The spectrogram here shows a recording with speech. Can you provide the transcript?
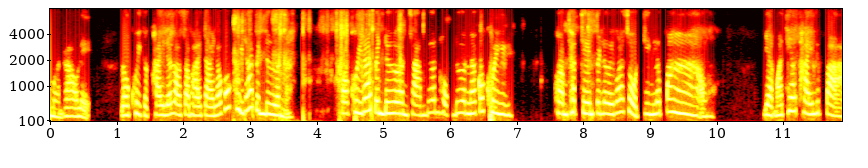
เหมือนเราแหละเราคุยกับใครแล้วเราสบายใจเราก็คุยได้เป็นเดือนนะพอคุยได้เป็นเดือนสามเดือนหกเดือนแล้วก็คุยความชัดเจนไปเลยว่าโสดจริงหรือเปล่า อยากมาเที่ยวไทยหรือเปล่า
